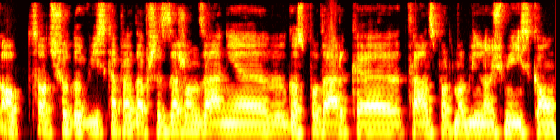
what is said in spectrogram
od, od środowiska, prawda, przez zarządzanie, gospodarkę, transport, mobilność miejską,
